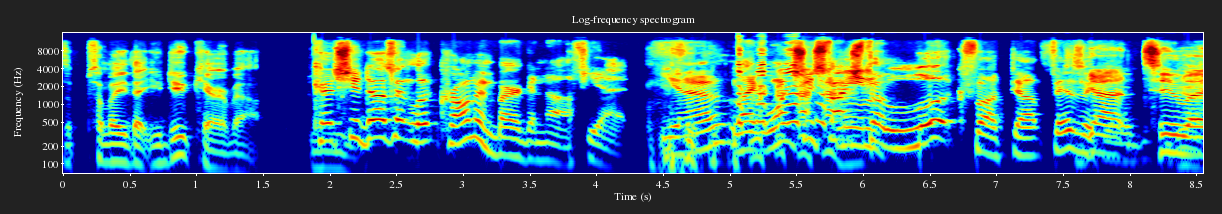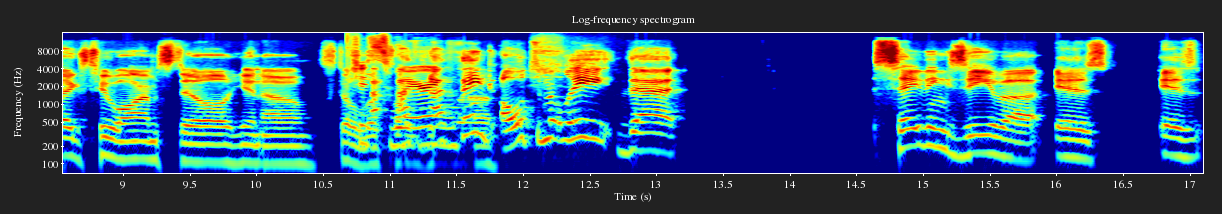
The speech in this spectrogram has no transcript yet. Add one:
the, somebody that you do care about because she doesn't look Cronenberg enough yet. You know, like once she starts mean- to look fucked up physically, Got two Yeah. legs, two arms still, you know, still She's looks I, swearing. I think ultimately that saving Ziva is is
